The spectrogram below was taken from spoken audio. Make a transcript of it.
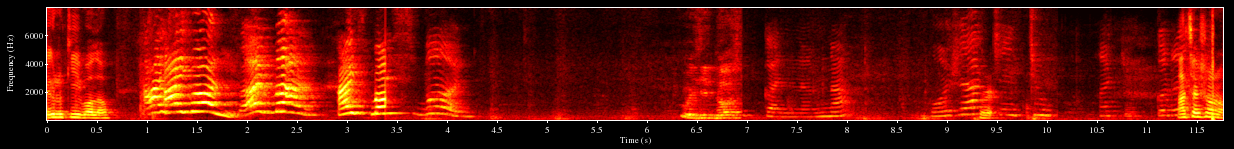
এগুলো কি বলো? আচ্ছা শোনো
